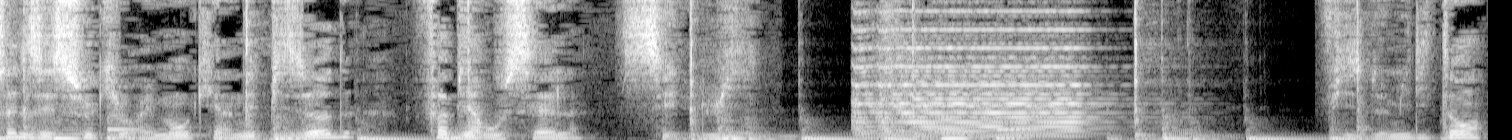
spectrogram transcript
Celles et ceux qui auraient manqué un épisode, Fabien Roussel, c'est lui. Fils de militant,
